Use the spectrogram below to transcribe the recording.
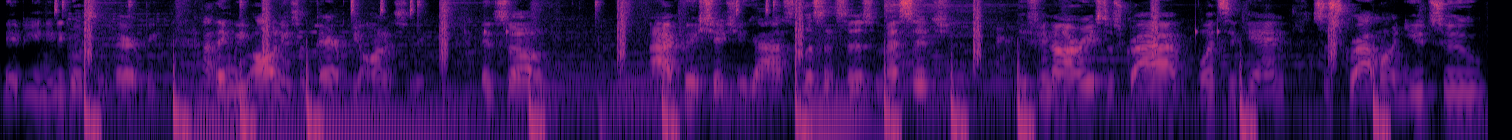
maybe you need to go to some therapy. I think we all need some therapy, honestly. And so I appreciate you guys listening to this message. If you're not already subscribed, once again, subscribe on YouTube,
